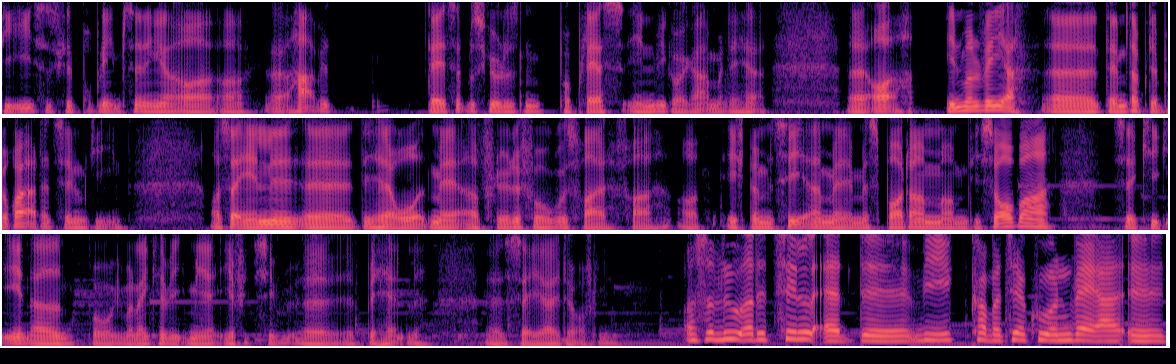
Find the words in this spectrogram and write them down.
de etiske problemstillinger, og, og øh, har vi databeskyttelsen på plads, inden vi går i gang med det her. Øh, og involvere øh, dem, der bliver berørt af teknologien. Og så endelig øh, det her råd med at flytte fokus fra, fra at eksperimentere med, med spot om, om de sårbare, til at kigge indad på, hvordan kan vi mere effektivt øh, behandle øh, sager i det offentlige. Og så lyder det til, at øh, vi ikke kommer til at kunne undvære øh,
